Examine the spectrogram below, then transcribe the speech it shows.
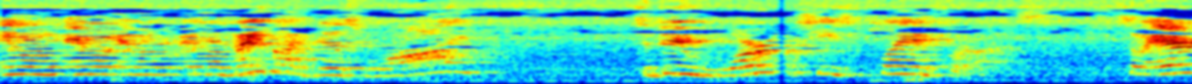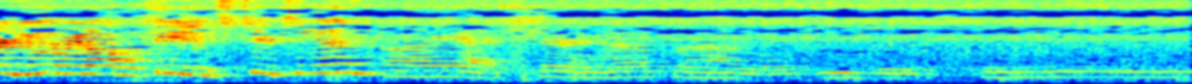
And we're, and we're, and we're, and we're made like this. Why? To do works He's planned for us. So Aaron, you want to read off Ephesians 2.10? Oh yeah, sure, no problem. Ephesians two.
